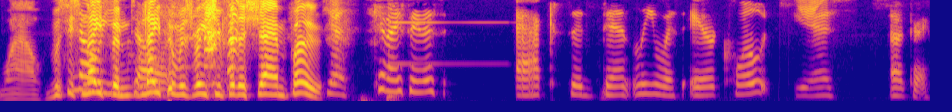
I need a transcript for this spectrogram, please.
Wow. Was this No, you Nathan? don't. Nathan was reaching for the shampoo. Yes. Can I say this? Accidentally with air quotes? Yes. Okay.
